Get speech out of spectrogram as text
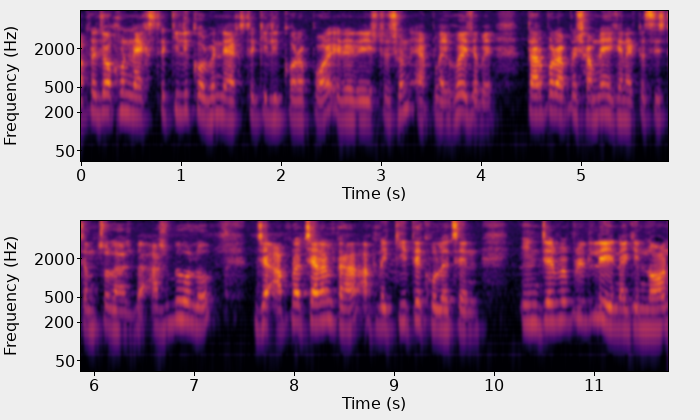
আপনি যখন নেক্সটে ক্লিক করবেন নেক্সটে ক্লিক করার পর এটা রেজিস্ট্রেশন অ্যাপ্লাই হয়ে যাবে। তারপর আপনার সামনে এখানে একটা সিস্টেম চলে আসবে। আসবে হলো যে আপনার চ্যানেলটা আপনি কীতে খুলেছেন? ইন্টারপ্রেটলি নাকি নন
